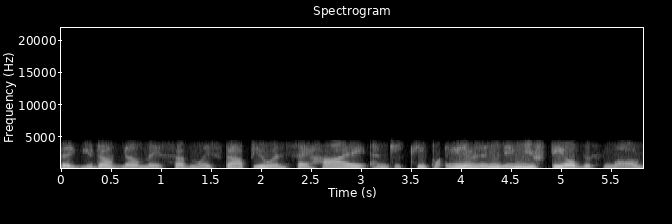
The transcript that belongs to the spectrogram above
that you don't know may suddenly stop you and say hi and just keep, you know, and, and you feel this love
